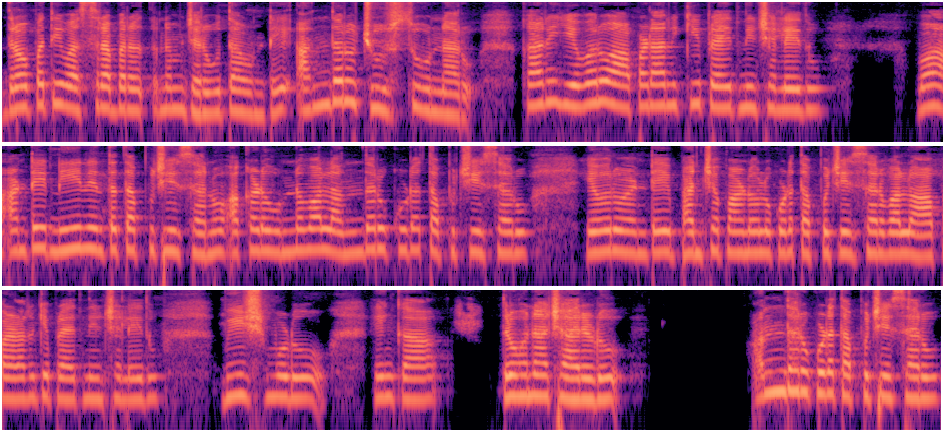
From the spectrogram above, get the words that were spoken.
ద్రౌపది వస్త్రాభరణం జరుగుతూ ఉంటే అందరూ చూస్తూ ఉన్నారు. కానీ ఎవరు ఆపడానికి ప్రయత్నించలేదు. వా అంటే నేను ఎంత తప్పు చేశానో అక్కడ ఉన్న వాళ్ళందరూ కూడా తప్పు చేశారు. ఎవరు అంటే పంచపాండవులు కూడా తప్పు చేశారు. వాళ్ళు ఆపడానికి ప్రయత్నించలేదు. భీష్ముడు ఇంకా ద్రోణాచార్యుడు అందరూ కూడా తప్పు చేశారు.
